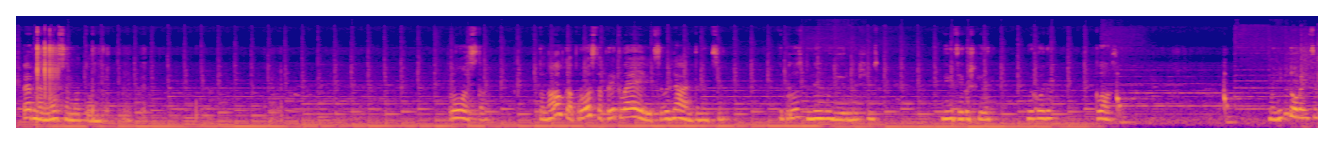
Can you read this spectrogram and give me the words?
Тепер наносимо тон. Просто. Тоналка просто приклеюється. Ви гляньте на це. Це просто неймовірно щось. Дивіться, яка шкіра. Виходить. Клас. Мені подобається.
